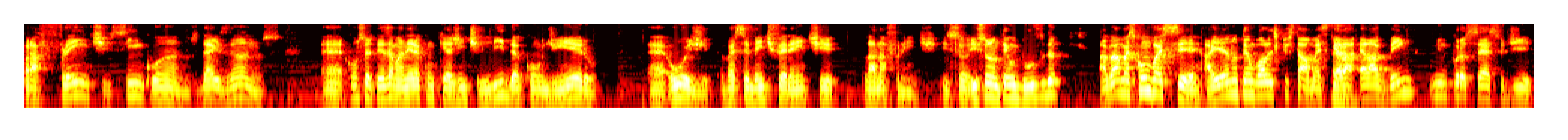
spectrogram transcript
para frente, 5 anos, 10 anos, é, com certeza a maneira com que a gente lida com o dinheiro é, hoje vai ser bem diferente lá na frente. Isso, isso eu não tenho dúvida. Agora, mas como vai ser? Aí eu não tenho bola de cristal, mas que é. ela, ela vem em um processo de,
